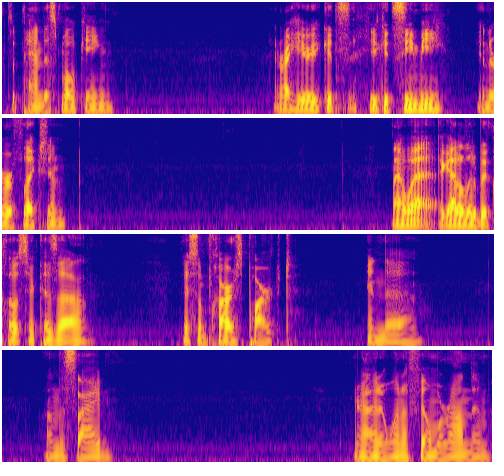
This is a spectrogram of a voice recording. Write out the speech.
It's a panda smoking. And right here you could you could see me in the reflection. I went I got a little bit closer cuz uh there's some cars parked in the on the side. I don't want to film around them.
